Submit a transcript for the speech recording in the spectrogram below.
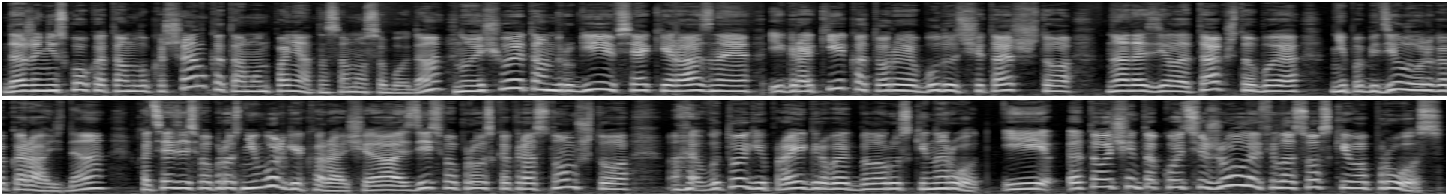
Даже не сколько там Лукашенко, там он понятно, само собой, да, но еще и там другие всякие разные игроки, которые будут считать, что надо сделать так, чтобы не победила Ольга Карач, да. Хотя здесь вопрос не в Ольге Карач, а здесь вопрос как раз в том, что в итоге проигрывает белорусский народ. И это очень такой тяжелый философский вопрос.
